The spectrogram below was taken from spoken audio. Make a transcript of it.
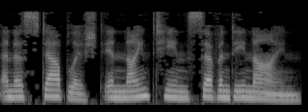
and established in 1979.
